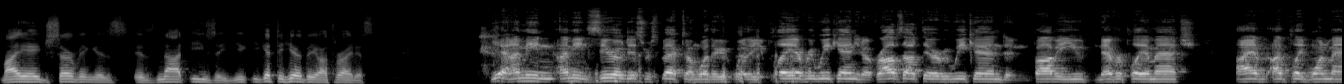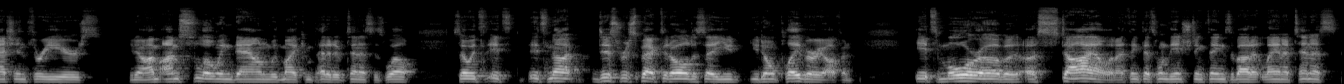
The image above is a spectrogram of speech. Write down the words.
my age serving is is not easy. You, you get to hear the arthritis. Yeah, I mean, I mean, zero disrespect on whether whether you play every weekend. You know, if Rob's out there every weekend and Bobby, you never play a match. I have I've played one match in three years. You know, I'm I'm slowing down with my competitive tennis as well. So it's it's it's not disrespect at all to say you you don't play very often. It's more of a, a style, and I think that's one of the interesting things about Atlanta tennis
